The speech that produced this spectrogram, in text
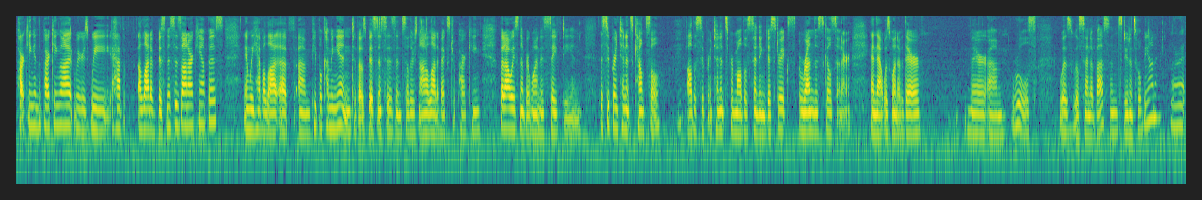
parking in the parking lot. Whereas we have a lot of businesses on our campus, and we have a lot of um, people coming in to those businesses, and so there's not a lot of extra parking. But always number one is safety, and the superintendent's council. All the superintendents from all those sending districts run the skill center, and that was one of their their um, rules was we'll send a bus and students will be on it. All right.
